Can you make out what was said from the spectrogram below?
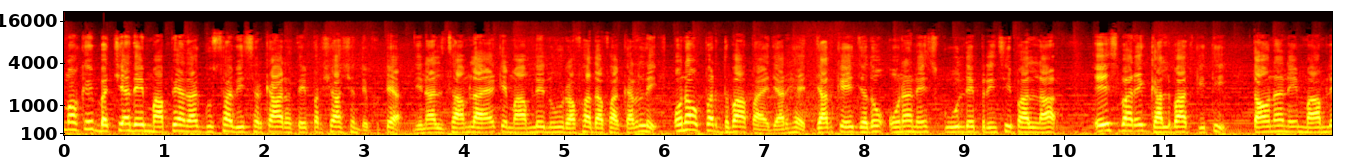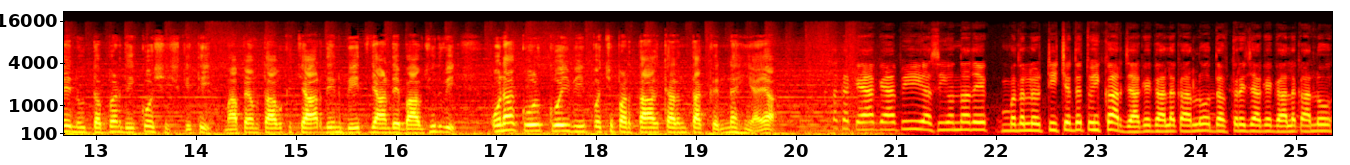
ਮੌਕੇ ਬੱਚਿਆਂ ਦੇ ਮਾਪਿਆਂ ਦਾ ਗੁੱਸਾ ਵੀ ਸਰਕਾਰ ਅਤੇ ਪ੍ਰਸ਼ਾਸਨ ਤੇ ਫੁੱਟਿਆ, ਜਿਨ੍ਹਾਂ ਇਲਜ਼ਾਮ ਲਾਇਆ ਕਿ ਮਾਮਲੇ ਨੂੰ ਰਫਾ ਦਫਾ ਕਰਨ ਲਈ ਉਹਨਾਂ ਉੱਪਰ ਦਬਾਅ ਪਾਇਆ ਜਾ ਰਿਹਾ ਹੈ, ਜਦਕਿ ਜਦੋਂ ਉਹਨਾਂ ਨੇ ਸਕੂਲ ਦੇ ਪ੍ਰਿੰਸੀਪਲ ਨਾਲ ਇਸ ਬਾਰੇ ਗੱਲਬਾਤ ਕੀਤੀ ਤਾਂ ਉਹਨਾਂ ਨੇ ਮਾਮਲੇ ਨੂੰ ਦੱਬਣ ਦੀ ਕੋਸ਼ਿਸ਼ ਕੀਤੀ। ਮਾਪਿਆਂ ਮੁਤਾਬਕ 4 ਦਿਨ ਬੀਤ ਜਾਣ ਦੇ ਬਾਵਜੂਦ ਵੀ ਉਹਨਾਂ ਕੋਲ ਕੋਈ ਵੀ ਪੁੱਛ ਪੜਤਾਲ ਕਰਨ ਤੱਕ ਨਹੀਂ ਆਇਆ। ਤੱਕ ਕਿਹਾ ਗਿਆ ਵੀ ਅਸੀਂ ਉਹਨਾਂ ਦੇ ਮਤਲਬ ਟੀਚਰ ਦੇ ਤੁਸੀਂ ਘਰ ਜਾ ਕੇ ਗੱਲ ਕਰ ਲਓ ਦਫ਼ਤਰੇ ਜਾ ਕੇ ਗੱਲ ਕਰ ਲਓ।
